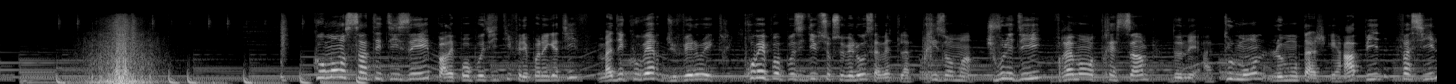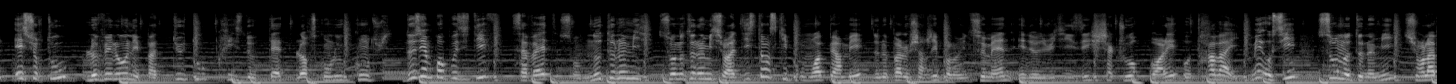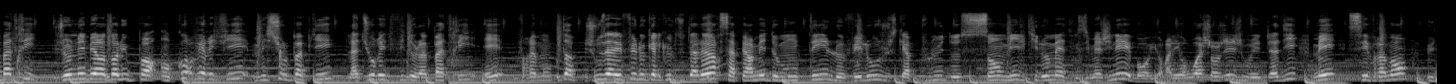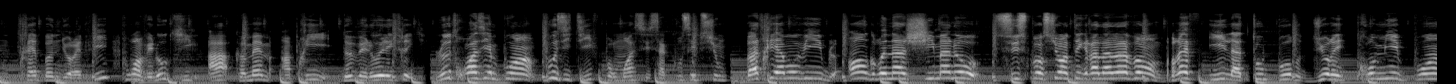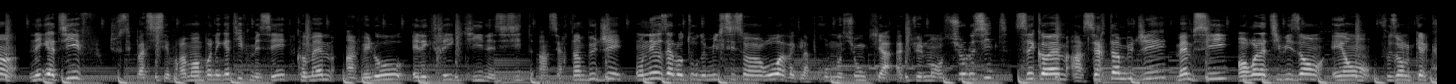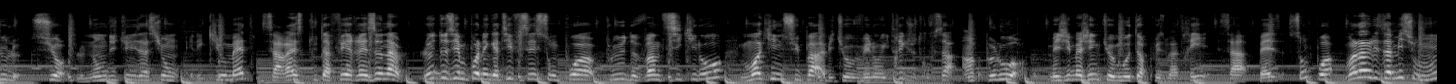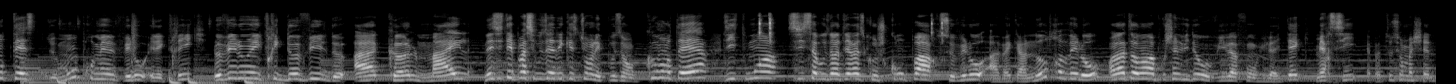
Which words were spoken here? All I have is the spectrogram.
Comment synthétiser par les points positifs et les points négatifs ma découverte du vélo électrique? Premier point positif sur ce vélo, ça va être la prise en main. Je vous l'ai dit, vraiment très simple, donné à tout le monde, le montage est rapide, facile et surtout, le vélo n'est pas du tout prise de tête lorsqu'on le conduit. Deuxième point positif, ça va être son autonomie. Son autonomie sur la distance qui pour moi permet de ne pas le charger pendant une semaine et de l'utiliser chaque jour pour aller au travail. Mais aussi son autonomie sur la batterie. Je ne l'ai bien entendu pas encore vérifié, mais sur le papier, la durée de vie de la batterie est vraiment top. Je vous avais fait le calcul tout à l'heure, ça permet de monter le vélo jusqu'à plus de 100 000 km. Vous imaginez Bon, il y aura les roues à changer, je vous l'ai déjà dit, mais c'est vraiment une très bonne durée de vie pour un vélo qui a quand même un prix de vélo électrique. Le troisième point positif pour moi, c'est sa conception. Batterie amovible, engrenage Shimano, suspension intégrale à l'avant. Bref, il a tout pour durer. Premier point négatif, je sais pas si c'est vraiment un point négatif, mais c'est quand même un vélo électrique qui nécessite un certain budget. On est aux alentours de 1600 euros avec la promotion qu'il y a actuellement sur le site. C'est quand même un certain budget, même si en relativisant et en faisant le calcul sur le nombre d'utilisations et les kilomètres, ça reste tout à fait raisonnable. Le deuxième point négatif, c'est son poids, plus de 26 kg. Moi qui ne suis pas habitué au vélo électrique, je trouve ça un peu lourd. Mais j'imagine que moteur plus batterie, ça pèse son poids. Voilà les amis sur mon test de mon premier vélo électrique. Le électrique de ville de Acol Mile. N'hésitez pas si vous avez des questions à les poser en commentaire. Dites-moi si ça vous intéresse que je compare ce vélo avec un autre vélo. En attendant la prochaine vidéo, vive à fond, vive high tech. Merci et pas tout sur ma chaîne.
